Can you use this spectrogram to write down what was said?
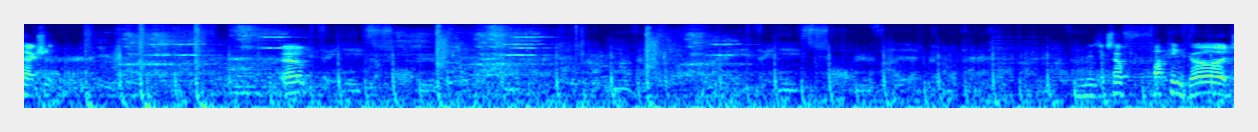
protection. Oh. The music's so fucking good.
